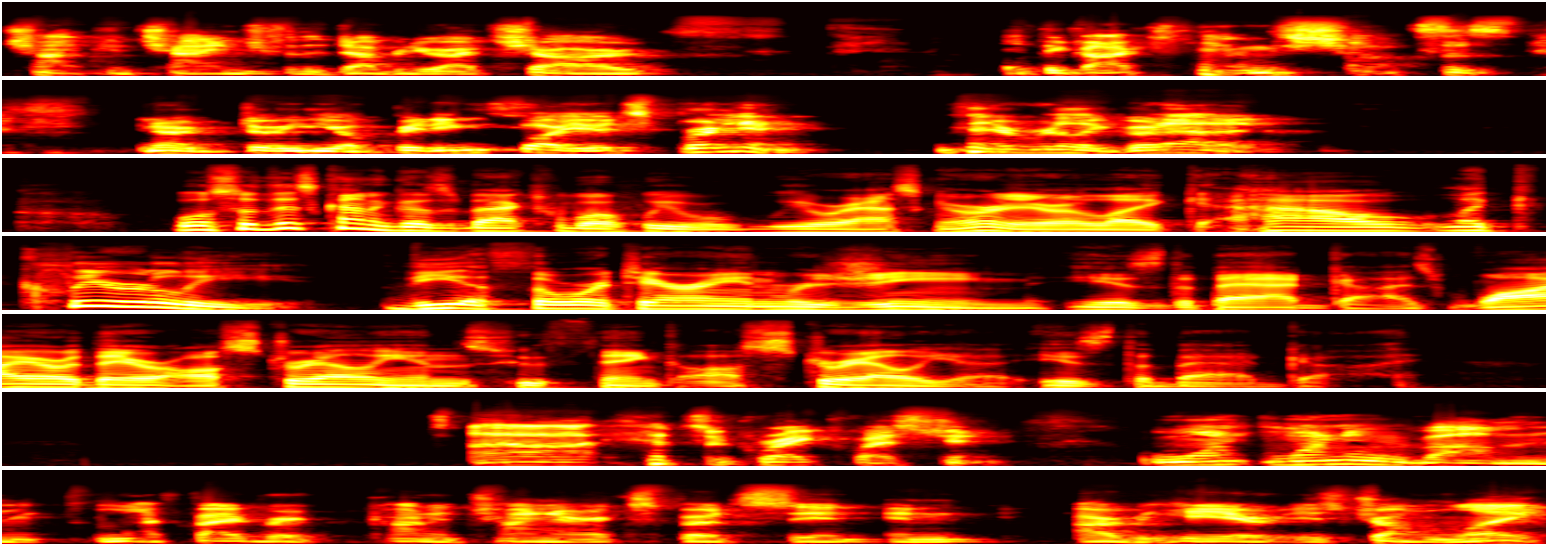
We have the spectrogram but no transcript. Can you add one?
chunk of change for the WHO. The guy calling the shots is, you know, doing your bidding for you. It's brilliant. They're really good at it. Well, so this kind of goes back to what we we were asking earlier, like how, like clearly the authoritarian regime is the bad guys. Why are there Australians who think Australia is the bad guy? Uh, that's a great question. One one of um, my favorite kind of China experts in, in over here is John Lee,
